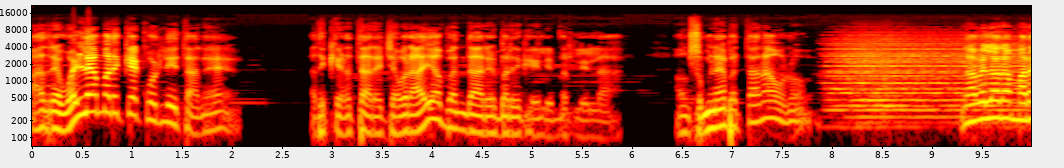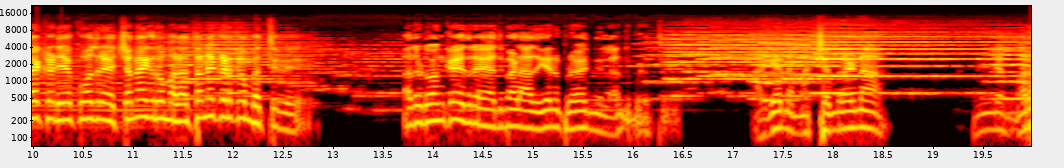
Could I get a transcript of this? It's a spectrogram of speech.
ಆದ್ರೆ ಒಳ್ಳೆ ಮರಕ್ಕೆ ಕೊಡ್ಲಿ ತಾನೆ. ಅದಕ್ಕೆ ಹೇಳ್ತಾರೆ ಜವರಾಯ ಬಂದಾರೆ, ಬರಿಗೈಲಿ ಬರಲಿಲ್ಲ. ಅವನು ಸುಮ್ಮನೆ ಬತ್ತಾನ ಅವನು. ನಾವೆಲ್ಲರ ಮರ ಕಡಿಯಕ್ ಹೋದ್ರೆ ಚೆನ್ನಾಗಿರೋ ಮರ ತಾನೇ ಕಡ್ಕೊಂಡ್ ಬರ್ತೀವಿ. ಅದು ಡೊಂಕ ಇದ್ರೆ ಅದು ಬೇಡ, ಅದು ಏನು ಪ್ರಯೋಜನ ಇಲ್ಲ ಅಂತ ಬಿಡ್ತೀವಿ ಹಾಗೆ ನಮ್ಮ ಚಂದ್ರಣ್ಣ ಒಳ್ಳೆ ಮರ.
